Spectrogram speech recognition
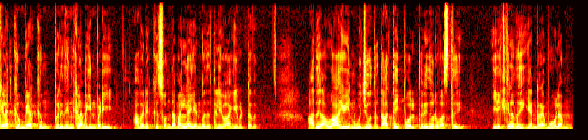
கிழக்கும் மேற்கும் பெரிதின் கிழமையின்படி அவனுக்கு சொந்தமல்ல என்பது தெளிவாகிவிட்டது. அது அல்லாஹுவின் உஜூத் தாத்தை போல் பெரிதொரு வஸ்து இருக்கிறது என்ற மூலம்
